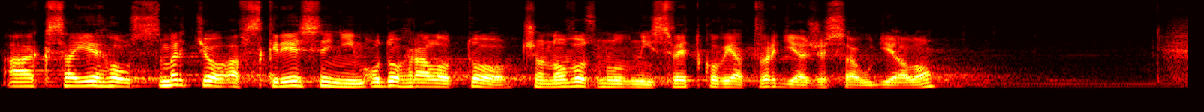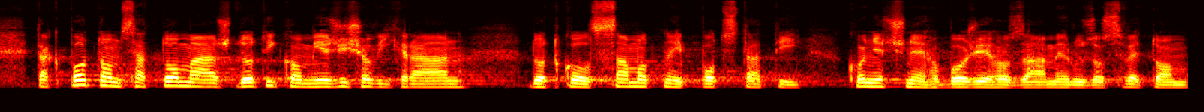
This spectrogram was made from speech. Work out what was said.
a ak sa jeho smrťou a vzkriesením odohralo to, čo novozmluvní svetkovia tvrdia, že sa udialo, tak potom sa Tomáš dotykom Ježišových rán dotkol samotnej podstaty konečného Božieho zámeru so svetom,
